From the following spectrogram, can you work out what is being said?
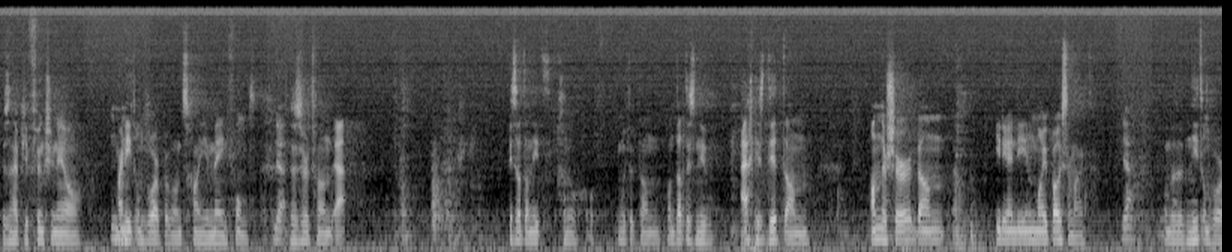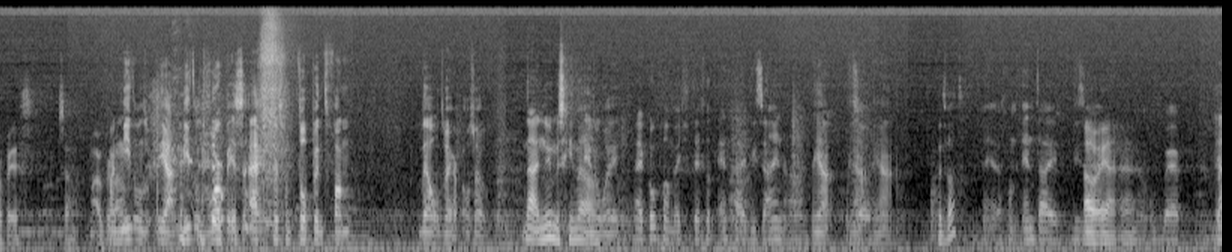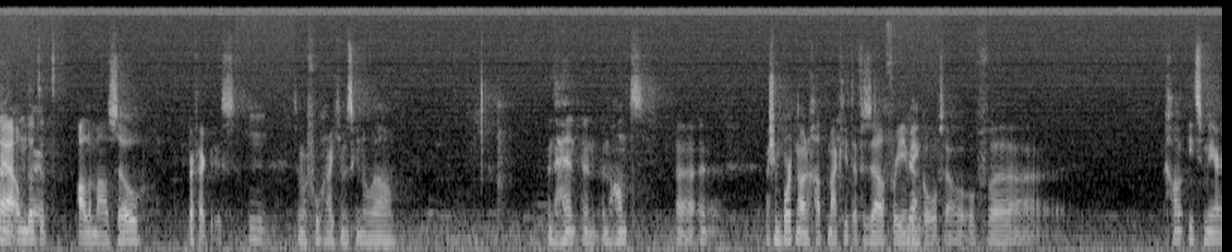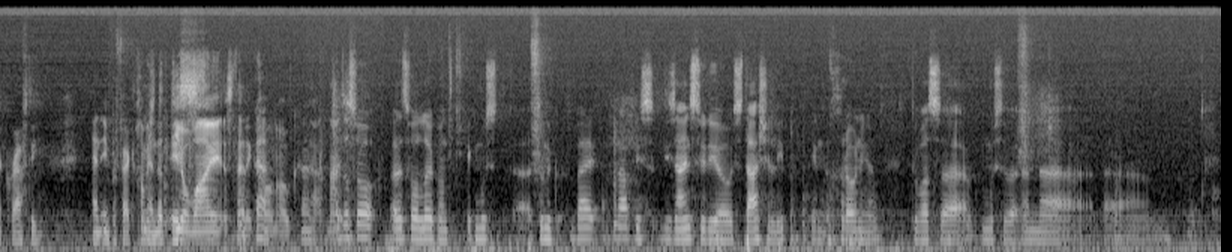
Dus dan heb je functioneel, maar Mhm. niet ontworpen, want het is gewoon je main font. Ja. Dus een soort van, ja. Is dat dan niet genoeg? Of moet het dan. Want dat is nu. Eigenlijk is dit dan anderser dan iedereen die een mooie poster maakt. Ja. Omdat het niet ontworpen is. Zo. Maar ook Maar wel. niet, ont ja, niet ontworpen is eigenlijk een soort van toppunt van wel ontwerpen of zo. Nou, nu misschien In a wel. way. Ja, je komt wel een beetje tegen dat anti-design aan. Ja, Of ja, zo. ja. Met wat? Ja, gewoon anti-design. Oh ja. ja. eh, ontwerp. Nou ja, omdat ontwerp. het allemaal zo perfect is. Mm. Zeg maar, vroeger had je misschien nog wel een, hand, een, een hand. eh, eh, als je een bord nodig had, maak je het even zelf voor je winkel of zo. Of eh, gewoon iets meer crafty en imperfect. Gewoon en dat die is, DIY aesthetic Ja. gewoon ook. Ja. Ja, nice. Het was wel, het is wel leuk, want ik moest, eh, toen ik bij een grafisch design studio stage liep in Groningen, toen was, eh, moesten we een eh, ehm,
